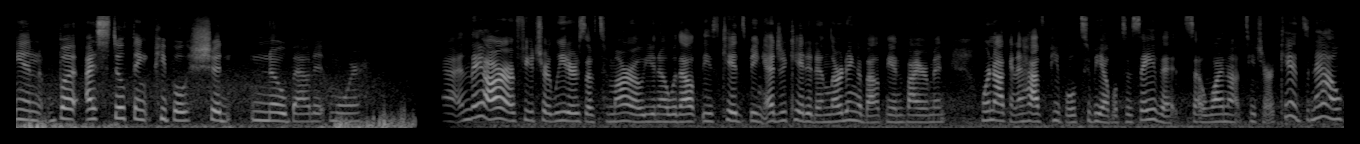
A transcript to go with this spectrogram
and but I still think people should know about it more. Yeah, and they are our future leaders of tomorrow. You know, without these kids being educated and learning about the environment, we're not going to have people to be able to save it. So why not teach our kids now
